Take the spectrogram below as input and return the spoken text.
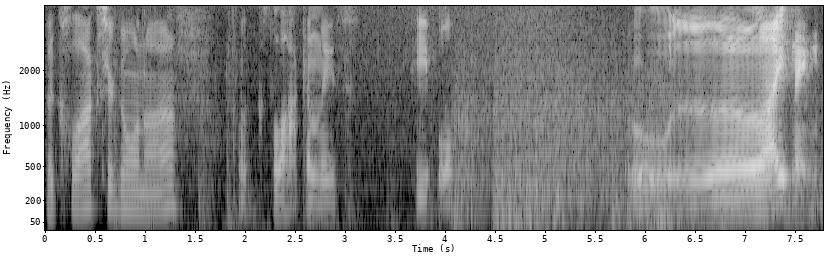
The clocks are going off. What clocking these people? Ooh, lightning.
